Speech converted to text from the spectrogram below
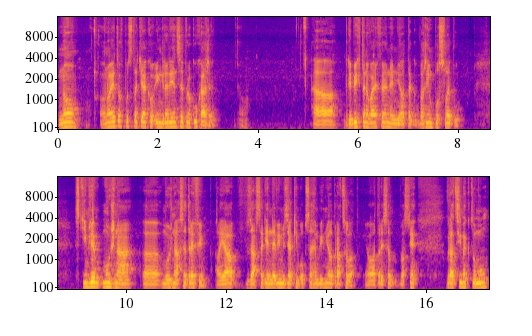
No, ono je to v podstatě jako ingredience pro kuchaře. Jo. A kdybych ten wireframe neměl, tak vařím poslepu s tím, že možná, uh, možná se trefím, ale já v zásadě nevím, s jakým obsahem bych měl pracovat. Jo? A tady se vlastně vracíme k tomu,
